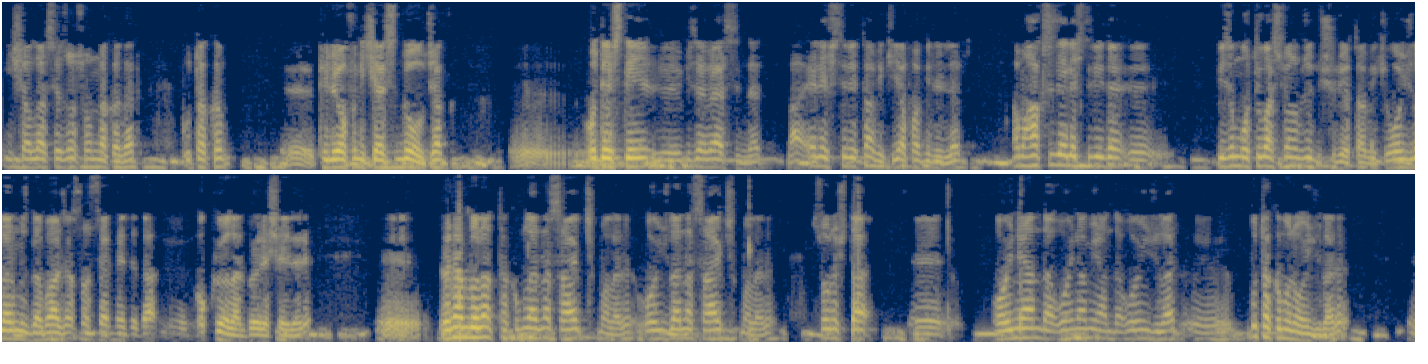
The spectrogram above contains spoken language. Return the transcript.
İnşallah sezon sonuna kadar bu takım e, playoff'un içerisinde olacak. E, o desteği e, bize versinler. Ha, eleştiri tabii ki yapabilirler. Ama haksız eleştiri de e, bizim motivasyonumuzu düşürüyor tabii ki. Oyuncularımız da bazen sosyal medyada e, okuyorlar böyle şeyleri. E, önemli olan takımlarına sahip çıkmaları, oyuncularına sahip çıkmaları. Sonuçta e, oynayan da oynamayan da oyuncular e, bu takımın oyuncuları. E,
